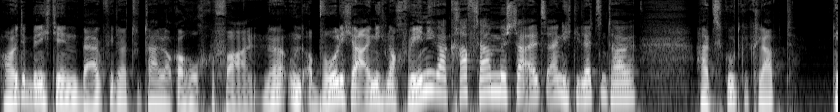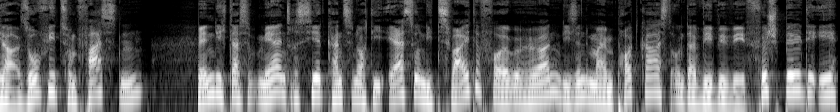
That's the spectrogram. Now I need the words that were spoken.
Heute bin ich den Berg wieder total locker hochgefahren. Ne? Und obwohl ich ja eigentlich noch weniger Kraft haben müsste als eigentlich die letzten Tage, hat's gut geklappt. Ja, so viel zum Fasten. Wenn dich das mehr interessiert, kannst du noch die erste und die zweite Folge hören. Die sind in meinem Podcast unter www.fischbild.de.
